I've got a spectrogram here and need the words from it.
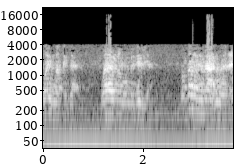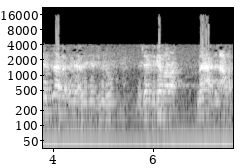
وإما القتال ولا يقرون بالجزية. وقال جماعة من العلم لا بأس بأهل الجنس منهم من سائر الكفرة ما عدا العرب.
